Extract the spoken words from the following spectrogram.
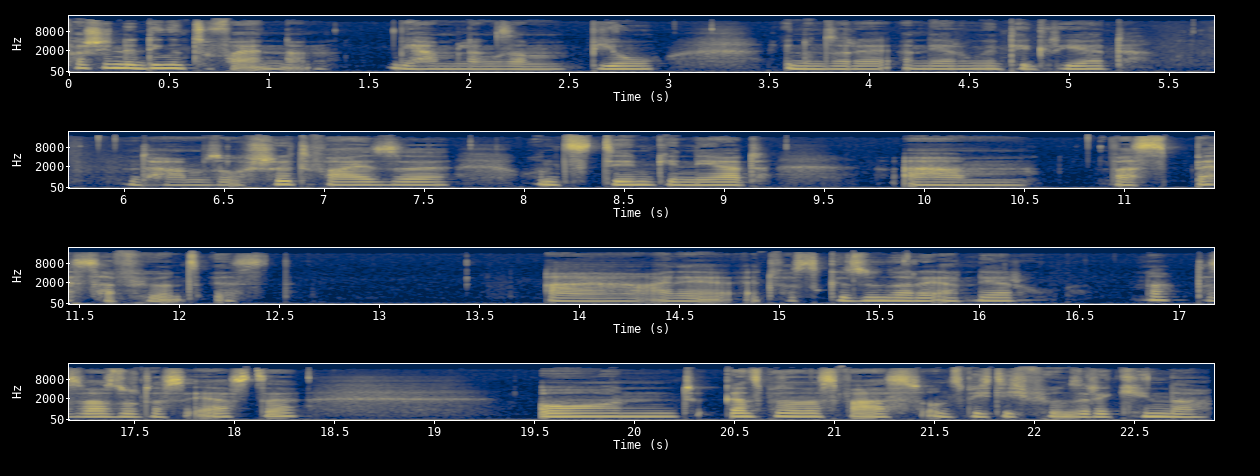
verschiedene Dinge zu verändern wir haben langsam Bio in unsere Ernährung integriert und haben so schrittweise uns dem genährt, ähm, was besser für uns ist. Äh, eine etwas gesündere Ernährung. Ne? Das war so das Erste. Und ganz besonders war es uns wichtig für unsere Kinder,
